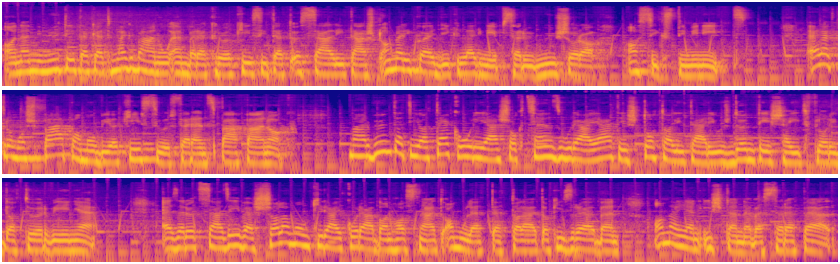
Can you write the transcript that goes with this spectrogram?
A nemi műtéteket megbánó emberekről készített összeállítást Amerika egyik legnépszerűbb műsora, a 60 Minutes. Elektromos pápamobil készül Ferenc pápának. Már bünteti a tech óriások cenzúráját és totalitárius döntéseit Florida törvénye. 1500 éves Salamon király korában használt amulettet találtak Izraelben, amelyen Isten neve szerepel.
